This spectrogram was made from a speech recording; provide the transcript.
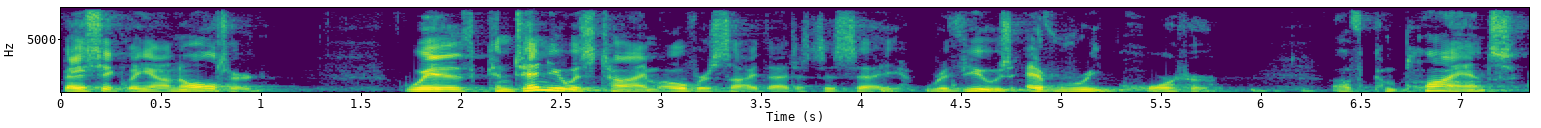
basically unaltered, with continuous time oversight, that is to say, reviews every quarter of compliance,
